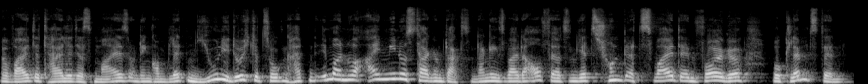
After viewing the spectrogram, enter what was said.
weite Teile des Mai und den kompletten Juni durchgezogen hatten. Immer nur ein Minustag im DAX und dann ging es weiter aufwärts und jetzt schon der zweite in Folge. Wo klemmt's denn?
